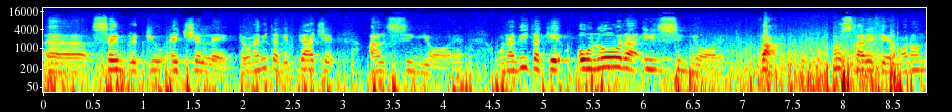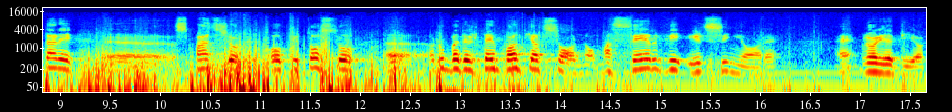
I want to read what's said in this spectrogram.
eh, sempre più eccellente, una vita che piace al Signore, una vita che onora il Signore. Va, non stare fermo, non dare eh, spazio o piuttosto eh, ruba del tempo anche al sonno, ma servi il Signore. Eh, gloria a Dio.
